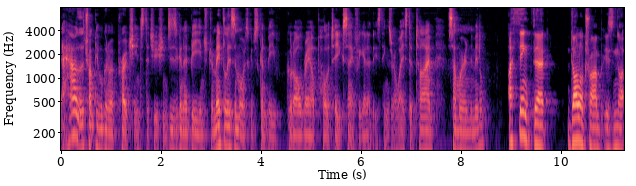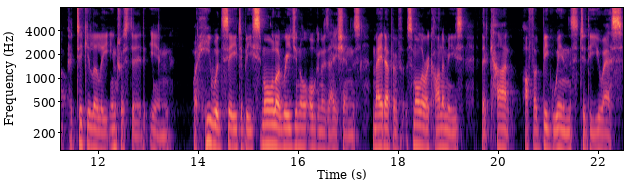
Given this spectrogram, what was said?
How are the Trump people going to approach institutions? Is it going to be instrumentalism or is it just going to be good old realpolitik saying, forget it, these things are a waste of time, somewhere in the middle? I think that Donald Trump is not particularly interested in what he would see to be smaller regional organizations made up of smaller economies that can't offer big wins to the US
